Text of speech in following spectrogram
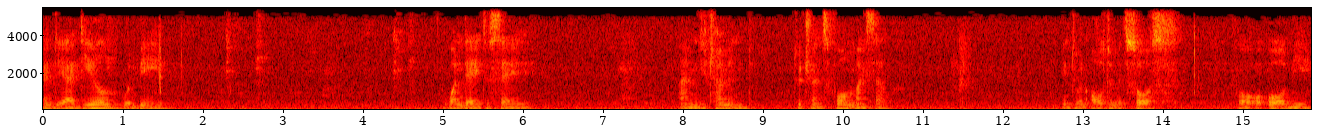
And the ideal would be one day to say, I am determined to transform myself into an ultimate source for all beings.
